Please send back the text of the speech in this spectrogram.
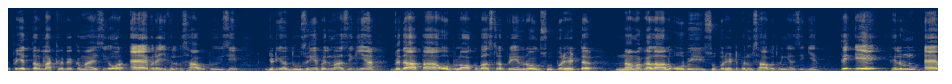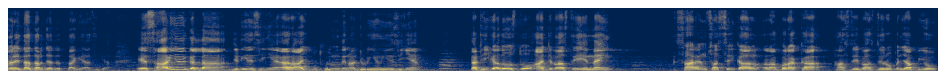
75 ਲੱਖ ਰੁਪਏ ਕਮਾਏ ਸੀ ਔਰ ਐਵਰੇਜ ਫਿਲਮ ਸਾਬਤ ਹੋਈ ਸੀ। ਜਿਹੜੀਆਂ ਦੂਸਰੀਆਂ ਫਿਲਮਾਂ ਸੀਗੀਆਂ, ਵਿਧਾਤਾ, ਉਹ ਬਲੌਕਬਸਟਰ ਪ੍ਰੇਮ ਰੋਗ ਸੁਪਰ ਹਿੱਟ ਨਮਕ ਉਹ ਵੀ ਸੁਪਰ ਹਿੱਟ ਫਿਲਮ ਸਾਬਤ ਹੋਈਆਂ ਸੀਗੀਆਂ। ਤੇ ਇਹ ਫਿਲਮ ਨੂੰ ਐਵਰੇਜ ਦਾ ਦਰਜਾ ਦਿੱਤਾ ਗਿਆ ਸੀਗਾ। ਇਹ ਸਾਰੀਆਂ ਗੱਲਾਂ ਜਿਹੜੀਆਂ ਸੀਗੀਆਂ, ਰਾਜਪੂਤ ਫਿਲਮ ਦੇ ਨਾਲ ਜੁੜੀਆਂ ਹੋਈਆਂ ਸੀਗੀਆਂ। ਤਾਂ ਠੀਕ ਆ ਦੋਸਤੋ, ਅੱਜ ਵਾਸਤੇ ਇੰਨਾ ਹੀ। ਸਾਰਿਆਂ ਨੂੰ ਸਤਿ ਸ੍ਰੀ ਅਕਾਲ, ਰੱਬ ਰਾਖਾ, ਹੱਸਦੇ ਵੱਸਦੇ ਰਹੋ ਪੰਜਾਬੀਓ।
